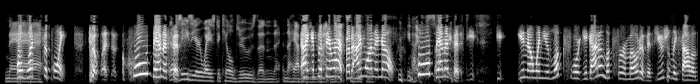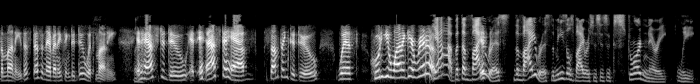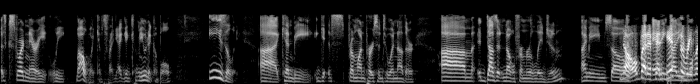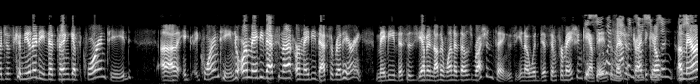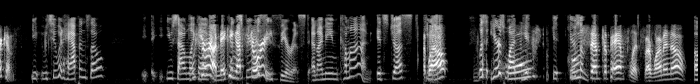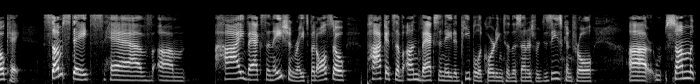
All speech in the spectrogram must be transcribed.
Nah. Well, what's the point? To, uh, who benefits? There's easier ways to kill Jews than, having. I, but there are. But I want to know I mean, who sorry, benefits. You, you, you know, when you look for, you got to look for a motive. It's usually follow the money. This doesn't have anything to do with money. Well- it has to do. It, it has to have something to do with who do you want to get rid of? Yeah, but the virus, the virus, the measles virus is, is extraordinarily, extraordinarily, oh, from- communicable, easily uh, can be from one person to another. Um, it doesn't know from religion. I mean, so No, but if it hits the religious community that then gets quarantined, uh, quarantined, or maybe that's not, or maybe that's a red herring. Maybe this is yet another one of those Russian things, you know, with disinformation You see campaigns, what and they're just happens, trying though, to kill Susan? Americans. You, you see what happens though? You sound like Well, sure, a I'm making up stories. theorist, and I mean, come on, it's just you know, Well, listen. Here's what. who, here- here's who some. sent the pamphlets? I want to know. Okay, some states have um, high vaccination rates, but also pockets of unvaccinated people, according to the Centers for Disease Control. Uh, some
